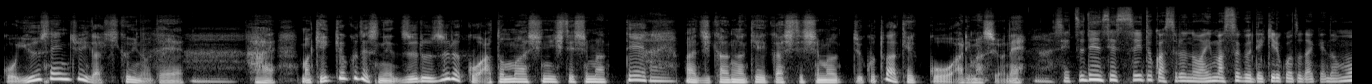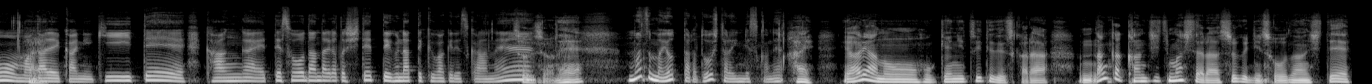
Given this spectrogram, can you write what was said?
こう、優先順位が低いので、はい。まあ、結局ですね、ずるずるこう後回しにしてしまって、はいまあ、時間が経過してしまうっていうことは結構ありますよね。まあ節電節水とかするのは今すぐできることだけども、まあ、はい誰かに聞いて、考えて、相談誰かとしてっていうふうになっていくわけですからね。そうですよね。まず迷ったらどうしたらいいんですかね？はい。やはりあの、保険についてですから、何か感じましたらすぐに相談して、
